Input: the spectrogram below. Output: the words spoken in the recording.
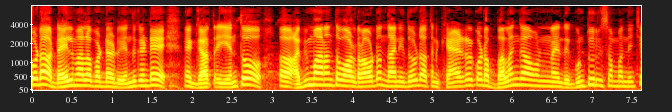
కూడా డైల్మాలో పడ్డాడు. ఎందుకంటే గత ఎంతో అభిమానంతో వాళ్ళు రావడం దానికి తోడు అతని క్యాడర్ కూడా బలంగా ఉన్నది. గుంటూరుకి సంబంధించి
